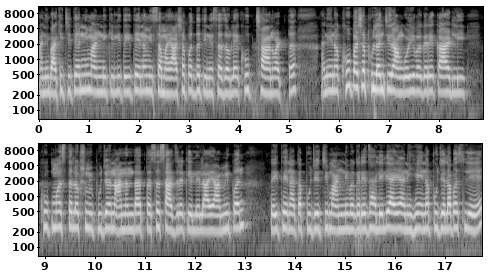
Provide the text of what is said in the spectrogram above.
आणि बाकीची त्यांनी मांडणी केली. तर इथे ना मी समय अशा पद्धतीने सजवलं आहे खूप छान वाटतं. आणि ना खूप अशा फुलांची रांगोळी वगैरे काढली. खूप मस्त लक्ष्मीपूजन आनंदात तसं साजरं केलेलं आहे आम्ही पण. तर इथे ना आता पूजेची मांडणी वगैरे झालेली आहे आणि हे ना पूजेला बसली आहे.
